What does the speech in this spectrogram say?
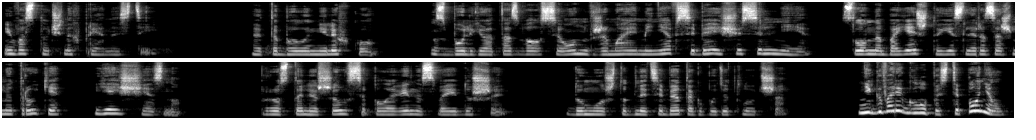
и восточных пряностей. Это было нелегко. С болью отозвался он, вжимая меня в себя еще сильнее, словно боясь, что если разожмет руки, я исчезну. Просто лишился половины своей души. Думал, что для тебя так будет лучше. «Не говори глупости, понял?»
